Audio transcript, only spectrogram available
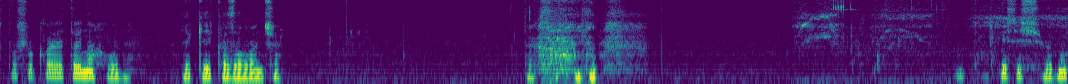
хто шукає, той знаходить. Як я й казав раніше. Так. Так, є ще одна.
